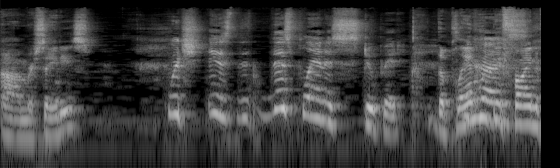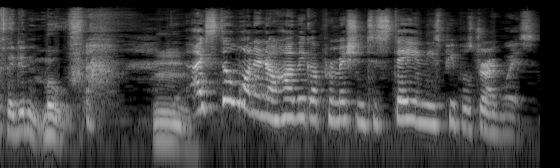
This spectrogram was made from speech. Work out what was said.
uh, Mercedes. Which is th- this plan is stupid. The plan would be Because- fine if they didn't move. I still want to know how they got permission to stay in these people's driveways.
